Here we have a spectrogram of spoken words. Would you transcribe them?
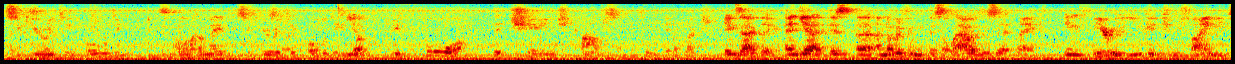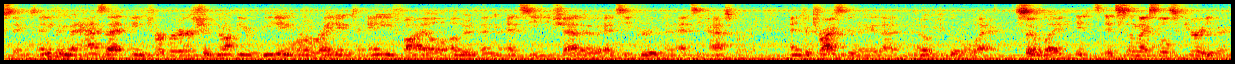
security OD, automated security auditing Yep. Before the change comes into production. Exactly. And yeah, this uh, another thing that this allows is that like in theory you could confine these things. Anything that has that interpreter should not be reading or writing to any file other than etc shadow, etc group, and etc password. And if it tries to do any of that, no, you go away. So like it's it's a nice little security thing.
